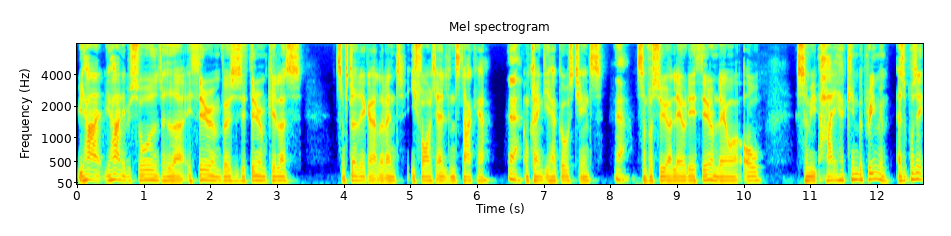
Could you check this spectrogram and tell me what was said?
Vi har, vi har en episode, der hedder Ethereum versus Ethereum Killers, som stadigvæk er relevant i forhold til al den snak her, Ja, omkring de her ghost chains. ja, som forsøger at lave det Ethereum laver, og som i- har det her kæmpe premium. Altså prøv at se,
